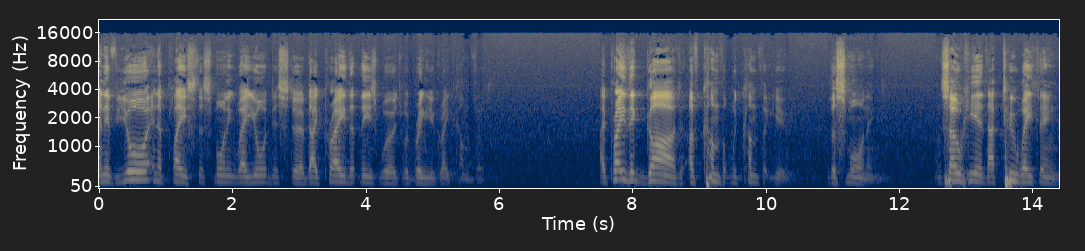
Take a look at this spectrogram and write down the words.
and if you're in a place this morning where you're disturbed, I pray that these words would bring you great comfort. I pray that God of comfort would comfort you this morning. And so, here, that two way thing.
